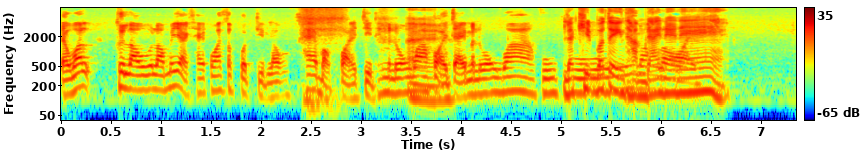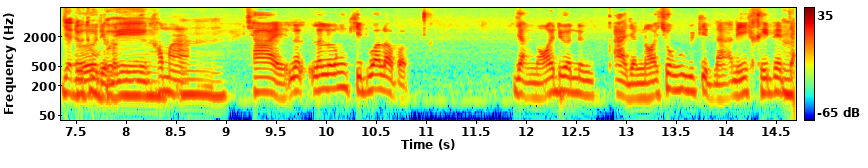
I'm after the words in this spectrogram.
แต่ว่า คือเราเราไม่อยากใช้คำว่าสะกดจิตเราแค่บอกปล่อยจิตให้มันว่างๆปล่อยใจมันว่างๆฟุ้งๆและคิดว่าตัวเองทำได้แน่ๆอย่าดูถูกเออเดี๋ยวตัวมันเองเข้ามาอืใช่ แล้วแล้วเราต้องคิดว่าเราแบบอย่างน้อยเดือนหนึ่งอะอย่างน้อยช่วงวิกฤตนะอันนี้คิดในใจ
